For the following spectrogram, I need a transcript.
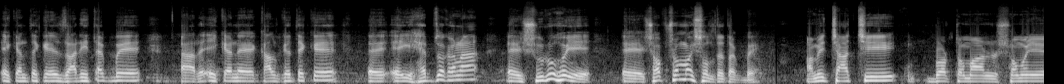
এখান থেকে জারি থাকবে আর এখানে কালকে থেকে এই হেফজখানা শুরু হয়ে এ, সবসময় চলতে থাকবে। আমি চাচ্ছি বর্তমান সময়ে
